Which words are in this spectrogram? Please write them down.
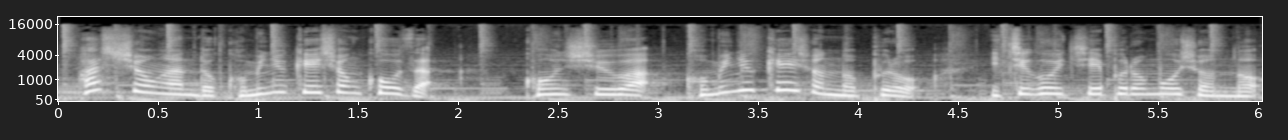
ファッションコミュニケーション講座。今週はコミュニケーションのプロ一期一会プロモーションの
